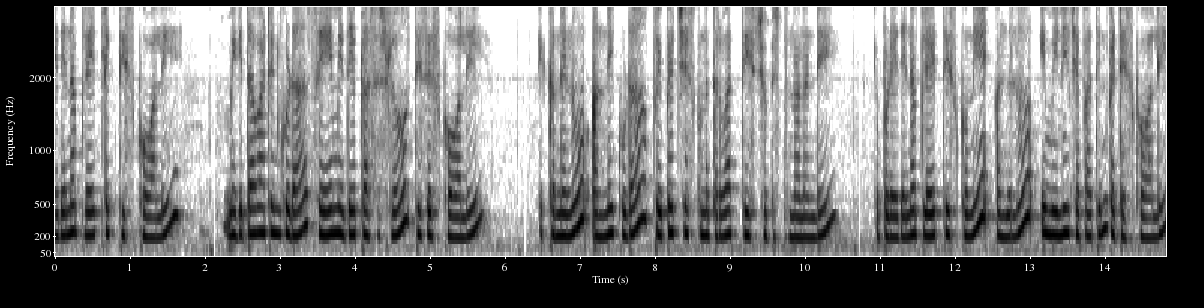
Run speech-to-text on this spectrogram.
ఏదైనా ప్లేట్లకి తీసుకోవాలి. మిగతా వాటిని కూడా సేమ్ ఇదే ప్రాసెస్లో తీసేసుకోవాలి. ఇక్కడ నేను అన్నీ కూడా ప్రిపేర్ చేసుకున్న తర్వాత తీసి చూపిస్తున్నానండి. ఇప్పుడు ఏదైనా ప్లేట్ తీసుకొని అందులో ఈ మినీ చపాతీని పెట్టేసుకోవాలి.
